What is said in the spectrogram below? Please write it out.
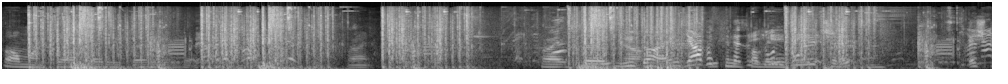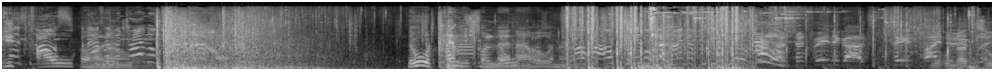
Oh my god, very, very, very. Right. Right, so you guys, Ja, you can probably. Granate spielt auch. Oh, no. Tense nicht mal on there now, isn't it? 10 Die Runde hat so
